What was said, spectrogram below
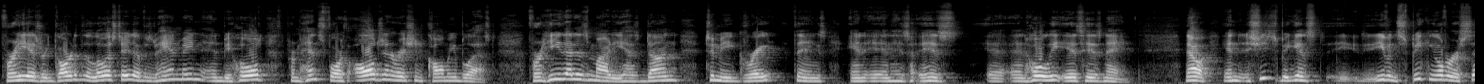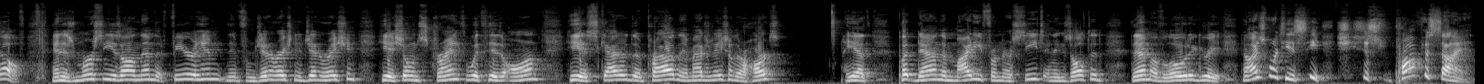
For he has regarded the low estate of his handmaiden, and behold, from henceforth all generations call me blessed. For he that is mighty has done to me great things, and, and his, his and holy is his name. Now, and she begins even speaking over herself. And his mercy is on them that fear him from generation to generation. He has shown strength with his arm. He has scattered the proud in the imagination of their hearts. He hath put down the mighty from their seats and exalted them of low degree. Now, I just want you to see, she's just prophesying.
